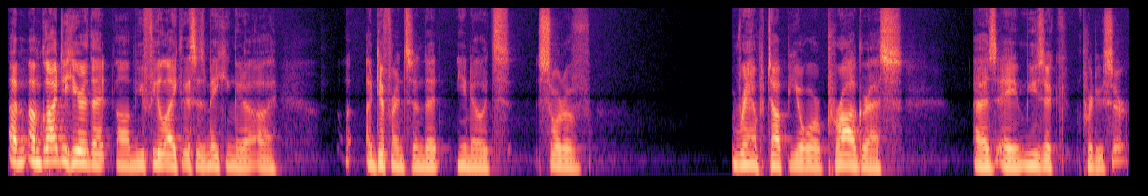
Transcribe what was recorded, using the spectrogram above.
I'm I'm glad to hear that um you feel like this is making a a, a difference and that you know it's sort of ramped up your progress as a music producer.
